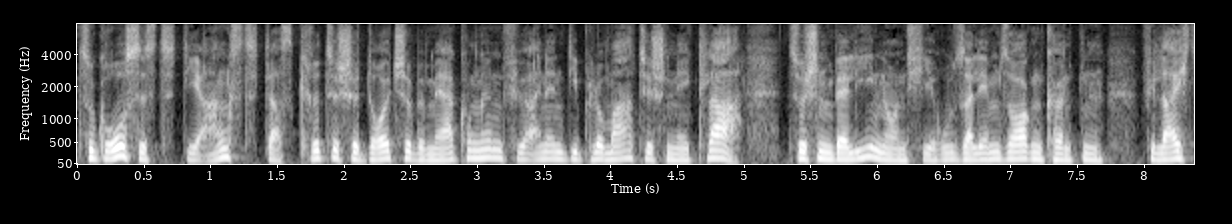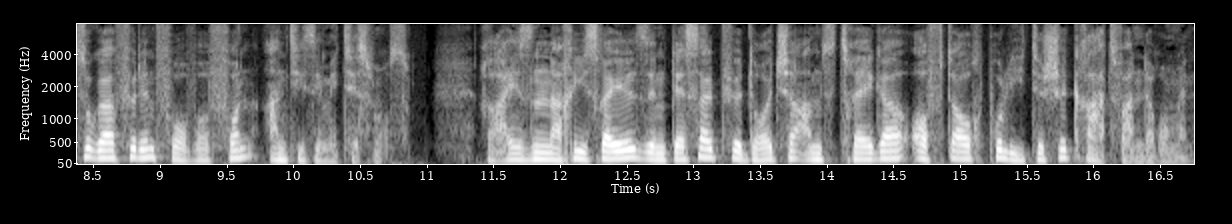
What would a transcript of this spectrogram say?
Zu groß ist die Angst, dass kritische deutsche Bemerkungen für einen diplomatischen Eklat zwischen Berlin und Jerusalem sorgen könnten, vielleicht sogar für den Vorwurf von Antisemitismus. Reisen nach Israel sind deshalb für deutsche Amtsträger oft auch politische Gratwanderungen.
